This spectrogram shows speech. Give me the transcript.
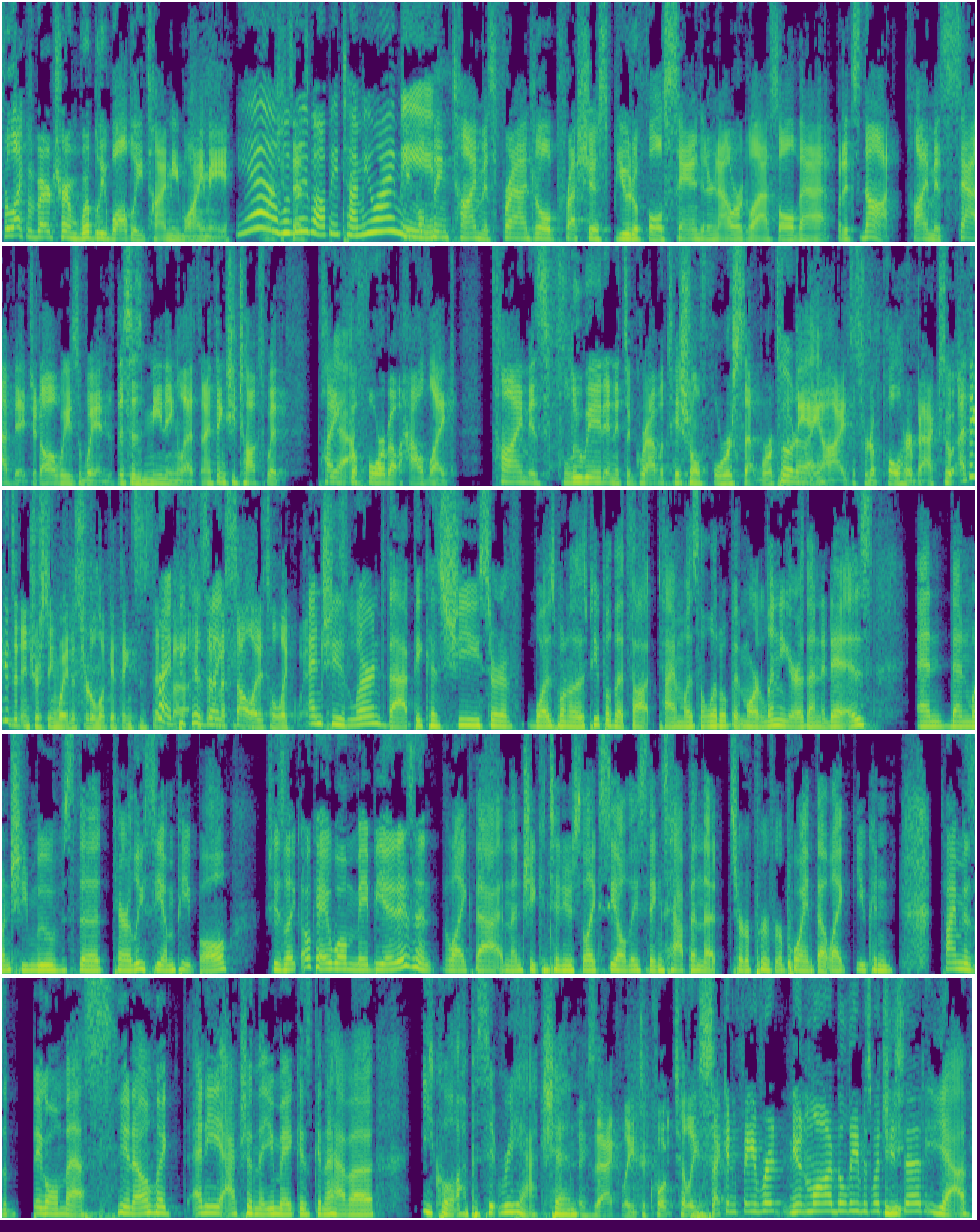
for lack of a better term, wibbly wobbly, timey wimey. yeah wibbly wobbly timey wimey People think time is fragile, precious, beautiful, sand in an hourglass, all that, but it's not. Time is savage. It always wins. This is meaningless. And I think she talks with Pike Yeah. before about how like time is fluid and it's a gravitational force that works with Totally. the AI to sort of pull her back. So I think it's an interesting way to sort of look at things instead Right, of a, because, instead of a solid, it's a liquid. And she's learned that because she sort of was one of those people that thought time was a little bit more linear than it is. And then when she moves the Terralysium people, she's like, okay, well, maybe it isn't like that. And then she continues to like see all these things happen that sort of prove her point that like you can, time is a big old mess, you know, like any action that you make is going to have a equal opposite reaction. exactly. To quote Tilly's second favorite Newton law, I believe is what she said. Yeah.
